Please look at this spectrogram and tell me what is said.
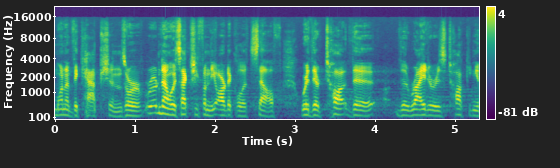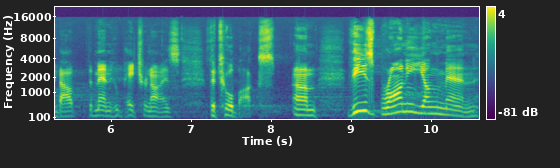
one of the captions, or, or, no, it's actually from the article itself, where they're the the writer is talking about the men who patronize the toolbox. Um, these brawny young men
